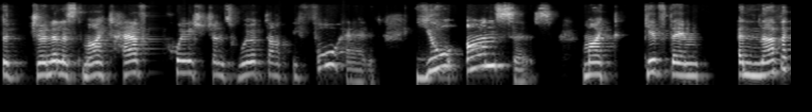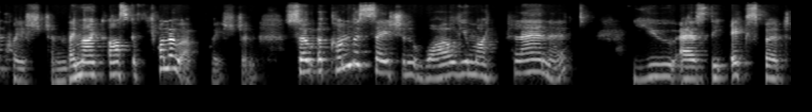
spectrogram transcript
the journalist might have questions worked out beforehand, your answers might give them another question. They might ask a follow up question. So, a conversation, while you might plan it, you as the expert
